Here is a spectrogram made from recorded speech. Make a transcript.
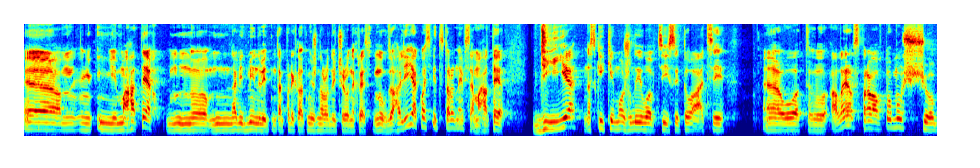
Е, і МАГАТЕ, на відміну від, наприклад, Міжнародний Червоний Хрест, ну взагалі якось відсторонився. МАГАТЕ діє, наскільки можливо в цій ситуації. Е, От, е, але справа в тому, щоб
